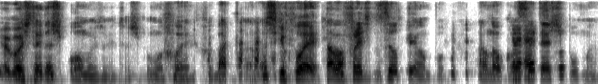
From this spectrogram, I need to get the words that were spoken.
Eu gostei da espuma, gente. A espuma foi, foi bacana. Acho que foi. Tava à frente do seu tempo. Não, não, o conceito é a espuma.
